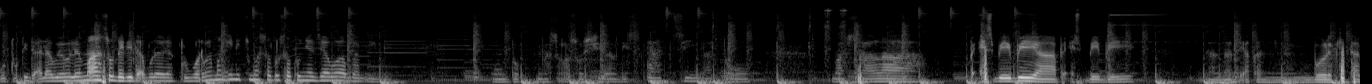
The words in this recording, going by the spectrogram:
untuk tidak ada boleh masuk dan tidak boleh ada keluar. Memang ini cuma satu-satunya jawaban ini. Untuk masalah social distancing atau masalah PSBB ya PSBB yang nanti akan boleh kita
